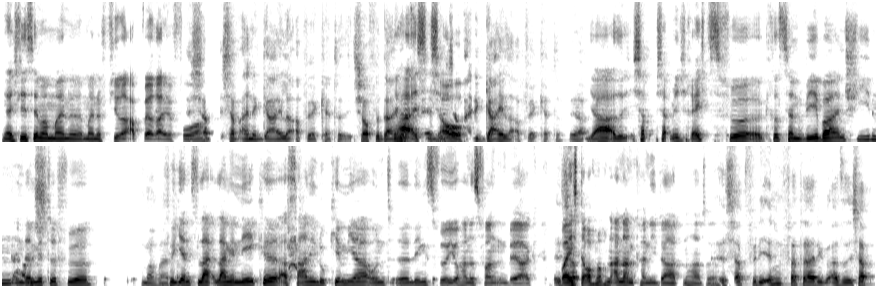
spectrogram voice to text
Ja, ich lese hier mal meine, meine vierer Abwehrreihe vor. Ich habe ich hab eine geile Abwehrkette. Ich hoffe, deine. Ja, ich, ich auch. Ich eine geile Abwehrkette. Ja, ja also ich habe ich hab mich rechts für äh, Christian Weber entschieden, ja, in der Mitte für, für Jens Lange-Neke, Asani Lukimia und äh, links für Johannes Vandenberg. Ich weil hab, ich da auch noch einen anderen Kandidaten hatte. Ich habe für die Innenverteidigung, also ich habe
